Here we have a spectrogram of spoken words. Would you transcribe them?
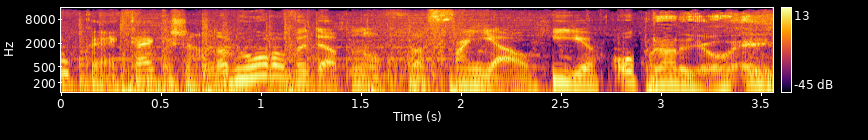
Oké, kijk eens aan. Dan horen we dat nog van jou hier op... Radio 1.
